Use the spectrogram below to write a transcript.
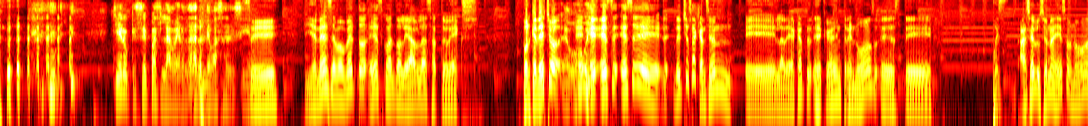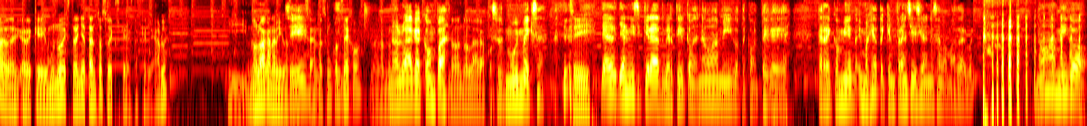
Quiero que sepas la verdad, le vas a decir. Sí. Y en ese momento es cuando le hablas a tu ex. Porque de hecho, Eh, eh, eh, ese, ese- de hecho esa canción, eh, la de acá, acá entre nos, este, pues hace alusión a eso, ¿no? A, a que uno extraña tanto a su ex que hasta que le habla. Y no lo hagan, amigos. Sí. O sea, no es un consejo. No lo haga, compa. No, no lo haga, por Eso es muy mexa. Sí. Ya, ya ni siquiera advertir como de, no, amigo, te, te, te recomiendo. Imagínate que en Francia hicieran esa mamada, güey. No, amigo,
